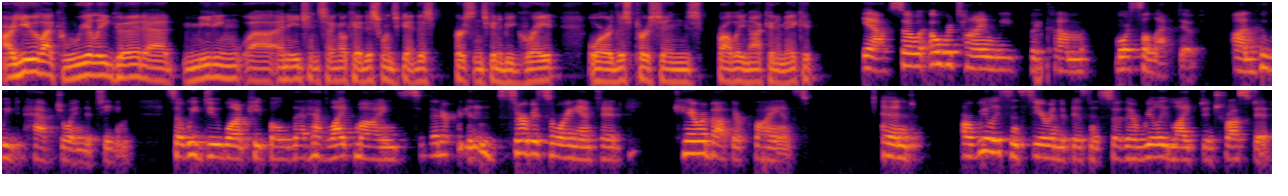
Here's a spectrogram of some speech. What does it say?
are you like really good at meeting uh, an agent, saying, okay, this one's going, this person's going to be great, or this person's probably not going to make it? Yeah. So over time, we've become more selective on who we have joined the team. So we do want people that have like minds, that are service oriented, care about their clients, and are really sincere in the business. So they're really liked and trusted.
